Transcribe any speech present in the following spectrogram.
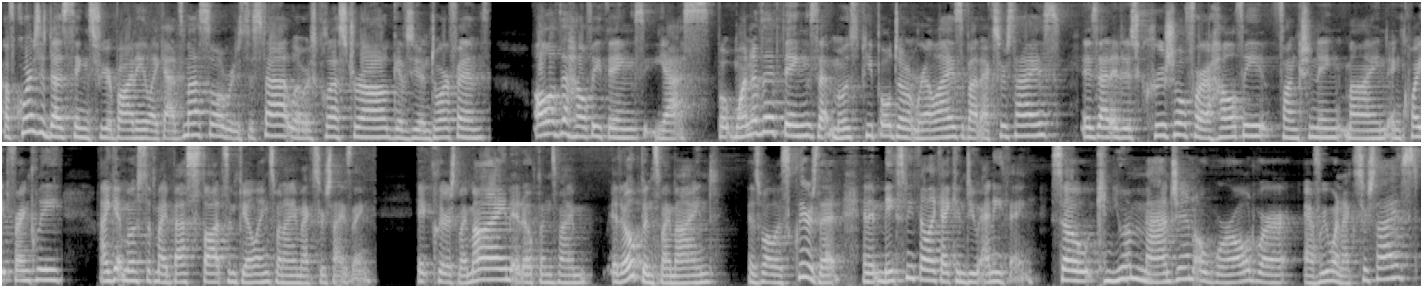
Of course, it does things for your body like adds muscle, reduces fat, lowers cholesterol, gives you endorphins. All of the healthy things, yes. But one of the things that most people don't realize about exercise is that it is crucial for a healthy, functioning mind. And quite frankly, I get most of my best thoughts and feelings when I am exercising. It clears my mind. It opens my, it opens my mind as well as clears it. And it makes me feel like I can do anything. So can you imagine a world where everyone exercised?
